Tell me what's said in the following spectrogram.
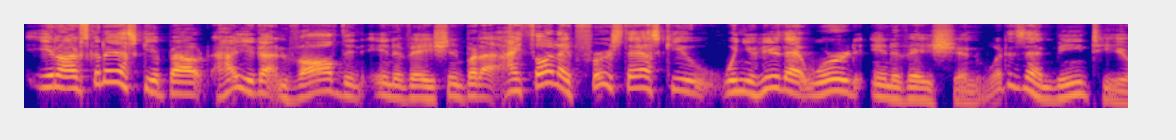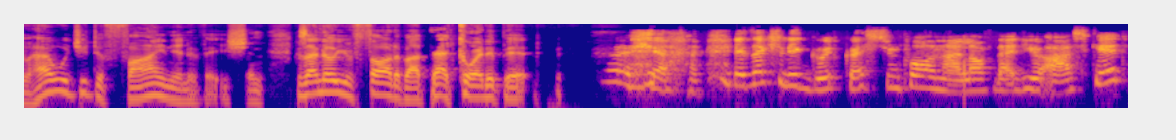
You know, I was going to ask you about how you got involved in innovation, but I, I thought I'd first ask you when you hear that word innovation, what does that mean to you? How would you define innovation? Because I know you've thought about that quite a bit. Yeah, it's actually a good question, Paul, and I love that you ask it.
